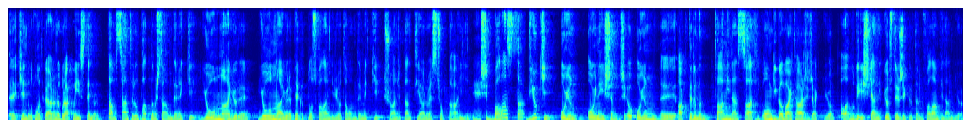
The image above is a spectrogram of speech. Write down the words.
e, kendi otomatik ayarlarına bırakmayı istemiyorum. Tamam Central patlamış tamam mı? Demek ki yoğunluğa göre, yoğunluğa göre packet loss falan geliyor. Tamam demek ki şu an cidden TRS çok daha iyi. E, şimdi Balance'da diyor ki oyun oynayışın, şey, oyun e, aktarımın tahminen saatlik 10 GB harcayacak diyor. Ama bu değişkenlik gösterecektir tabii falan filan diyor.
